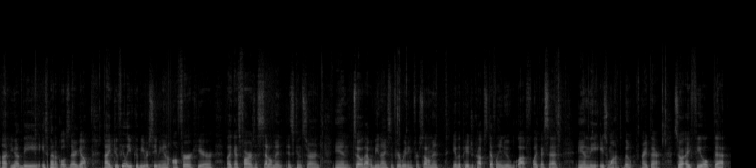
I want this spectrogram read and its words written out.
Uh, you have the Ace of Pentacles. There you go. I do feel you could be receiving an offer here, like as far as a settlement is concerned. And so that would be nice if you're waiting for a settlement. You have the Page of Cups, definitely a new love, like I said. And the Ace of Wands, boom, right there. So I feel that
